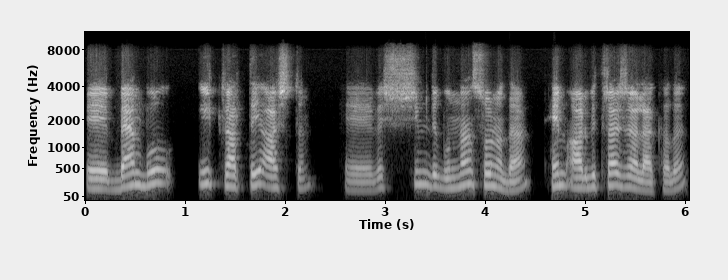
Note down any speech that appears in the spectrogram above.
Eee, ben bu ilk raddeyi aştım, eee, ve şimdi bundan sonra da hem arbitrajla alakalı,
